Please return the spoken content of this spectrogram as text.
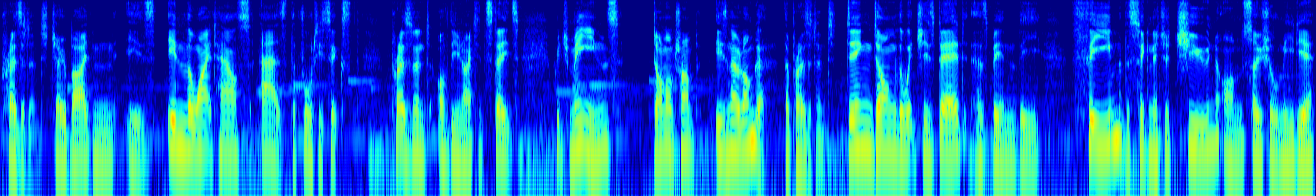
president. Joe Biden is in the White House as the 46th President of the United States, which means Donald Trump is no longer the president. Ding Dong, the Witch is Dead has been the theme, the signature tune on social media.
